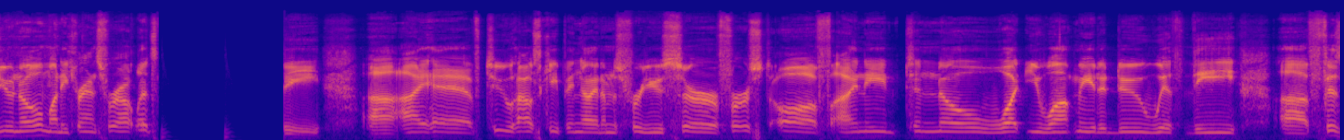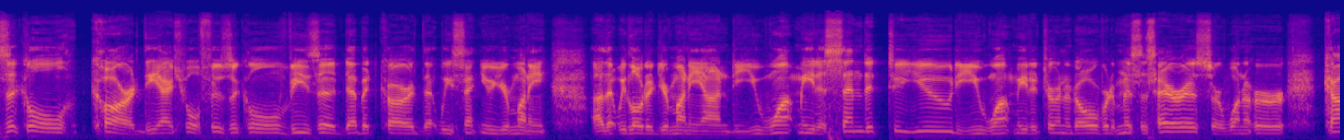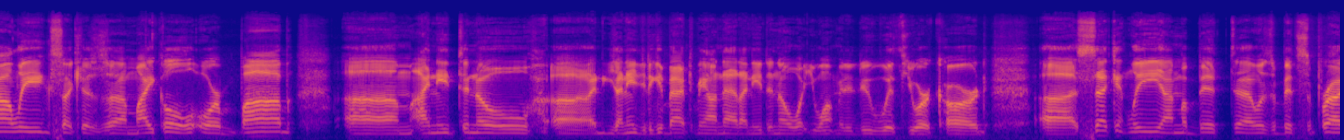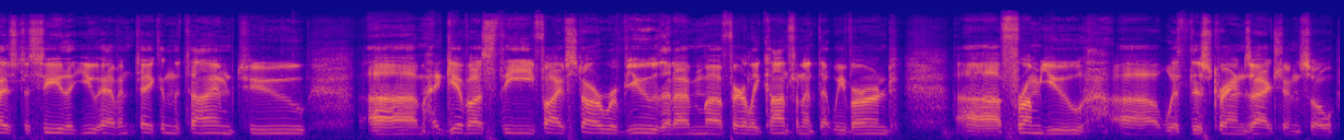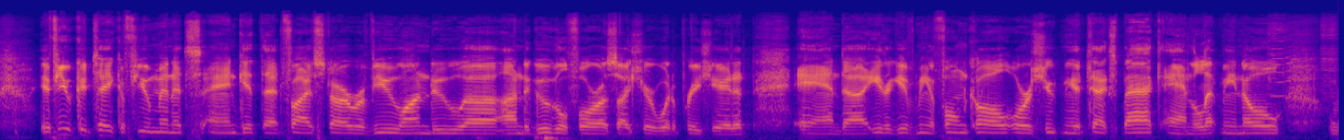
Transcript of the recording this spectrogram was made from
you know, Money Transfer Outlets. Uh, I have two housekeeping items for you, sir. First off, I need to know what you want me to do with the uh, physical card, the actual physical Visa debit card that we sent you your money, uh, that we loaded your money on. Do you want me to send it to you? Do you want me to turn it over to Mrs. Harris or one of her colleagues, such as uh, Michael or Bob? Um, I need to know. Uh, I need you to get back to me on that. I need to know what you want me to do with your card. Uh, secondly, I'm a bit uh, was a bit surprised to see that you haven't taken the time to um, give us the five star review that I'm uh, fairly confident that we've earned uh, from you uh, with this transaction. So, if you could take a few minutes and get that five star review onto uh, onto Google for us, I sure would appreciate it. And uh, either give me a phone call or shoot me a text back and let me know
